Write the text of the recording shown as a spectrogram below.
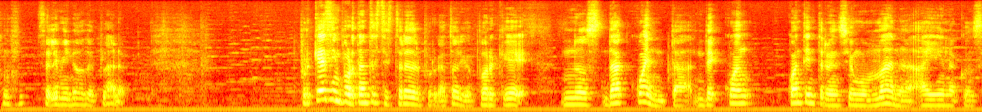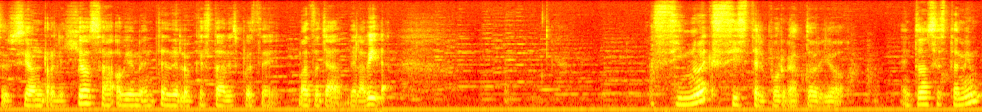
se eliminó de plano. ¿Por qué es importante esta historia del purgatorio? Porque nos da cuenta de cuánta intervención humana hay en la concepción religiosa, obviamente, de lo que está después de, más allá de la vida. Si no existe el purgatorio, entonces también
